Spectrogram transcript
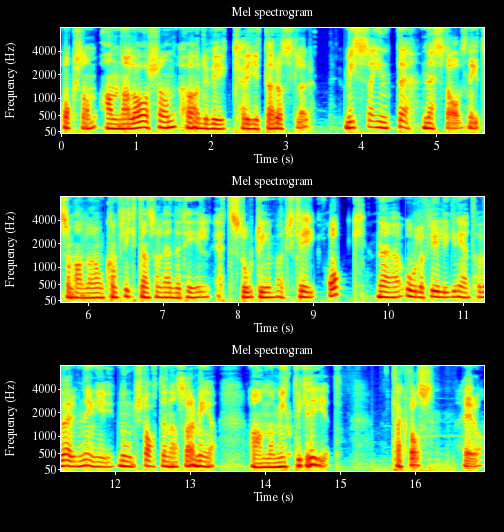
och som Anna Larsson hörde vi Carita Rössler. Missa inte nästa avsnitt som handlar om konflikten som länder till ett stort inbördeskrig och när Olof Liljegren tar värvning i nordstaternas armé och hamnar mitt i kriget. Tack för oss. Hej då.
